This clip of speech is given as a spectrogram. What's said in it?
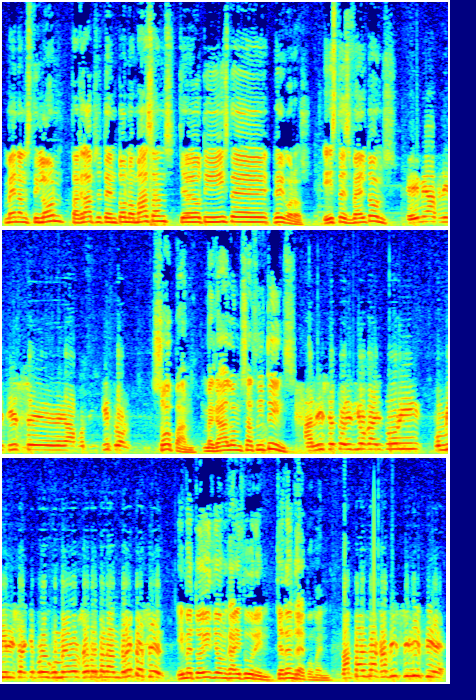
με έναν στυλόν. Θα γράψετε το όνομά σας και ότι είστε γρήγορος. Είστε σβέλτονς; Είμαι αθλητής ε, από την Κύπρο. Σόπαν. Μεγάλων αθλητή. Αν είσαι το ίδιο γαϊδούρι που μίλησα και προηγουμένως έπρεπε να ντρέπεσαι. Είμαι το ίδιο γαϊδούριν και δεν ντρέπομαι. Να πας να καθίσεις ηλίθιε.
